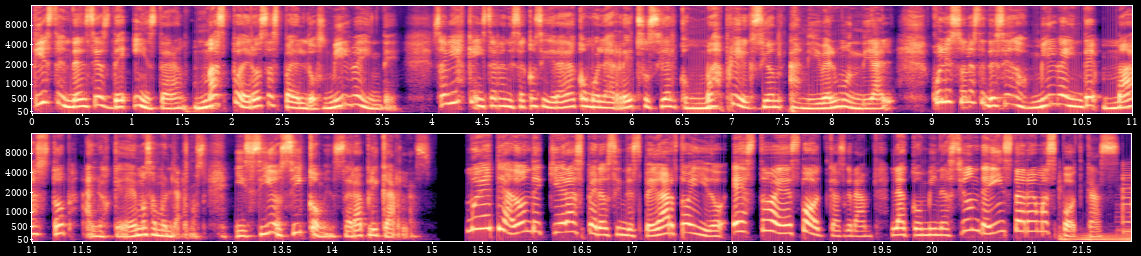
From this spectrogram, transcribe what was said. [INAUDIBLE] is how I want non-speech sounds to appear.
10 tendencias de Instagram más poderosas para el 2020. ¿Sabías que Instagram está considerada como la red social con más proyección a nivel mundial? ¿Cuáles son las tendencias 2020 más top a los que debemos amoldarnos? Y sí o sí comenzar a aplicarlas. Muévete a donde quieras pero sin despegar tu oído. Esto es Podcastgram, la combinación de Instagram más podcast.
